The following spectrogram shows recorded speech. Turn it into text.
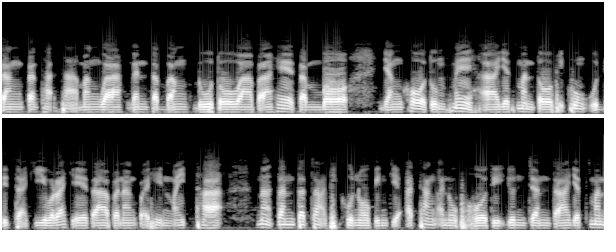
ตังตัทะสะมังวา กันตบังดูโตวาปาเฮตัมโบ ยังโคตุมเมอายสมันโตภิคุงอุดิตะกีวระเจตาปนังปะหินไมทะนาตันตัสะภิกขุโนกินเจอัตถังอนุโพติยุนจันตายัตมัน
